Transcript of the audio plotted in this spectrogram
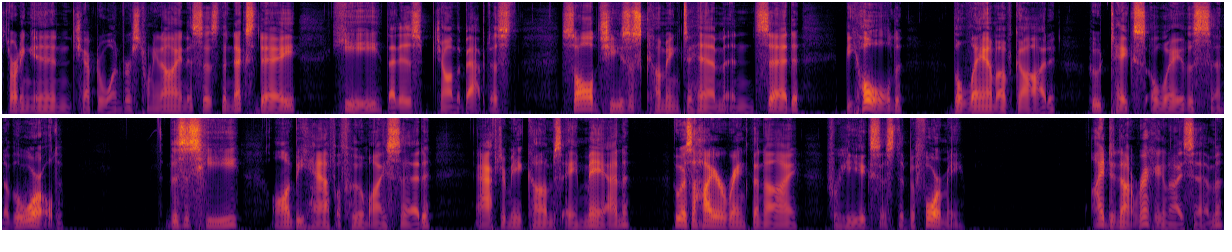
starting in chapter 1, verse 29, it says, The next day, he, that is, John the Baptist, saw Jesus coming to him and said, Behold, the Lamb of God who takes away the sin of the world. This is he on behalf of whom I said, After me comes a man who has a higher rank than I, for he existed before me. I did not recognize him,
